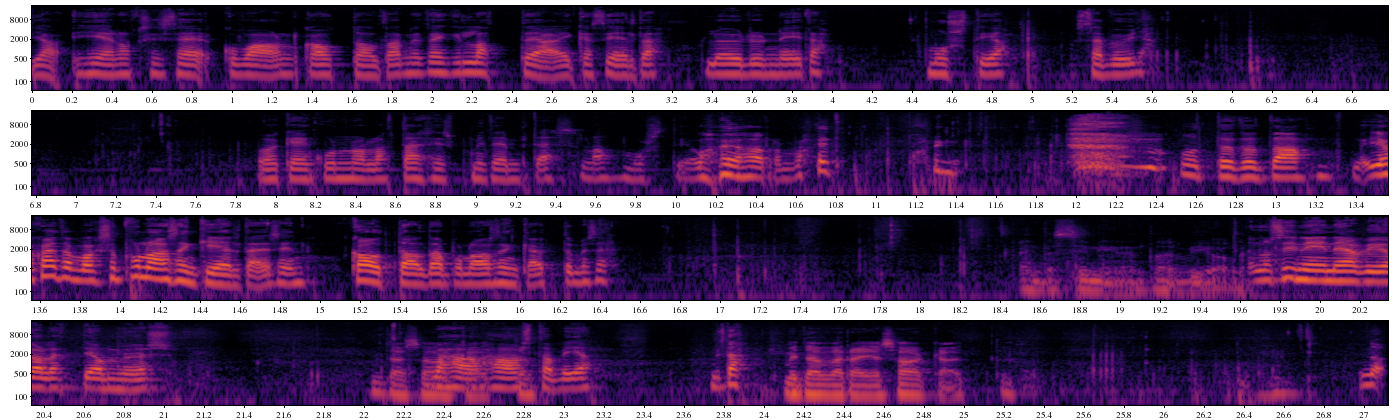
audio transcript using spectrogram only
Ja hienoksi se kuva on kauttaaltaan jotenkin lattea, eikä sieltä löydy niitä mustia sävyjä oikein kunnolla, tai siis miten pitäisi sanoa, mustia vai harmaita. Mutta tota, joka tapauksessa punaisen kieltäisin, kauttaalta punaisen käyttämisen. Entä sininen tai violetti? No sininen ja violetti on myös Mitä saa vähän käyttää? haastavia. Mitä? Mitä värejä saa käyttää? No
